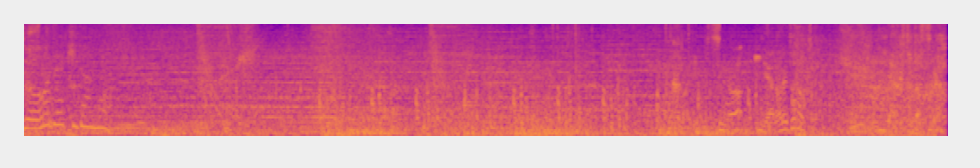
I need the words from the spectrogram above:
上出来だな怪物がやられただと役立たすがこ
